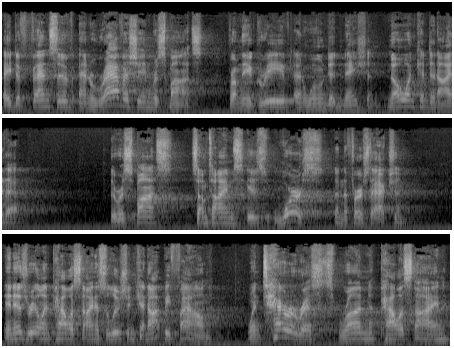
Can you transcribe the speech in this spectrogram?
a defensive and ravishing response from the aggrieved and wounded nation. No one can deny that. The response sometimes is worse than the first action. In Israel and Palestine, a solution cannot be found when terrorists run Palestine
